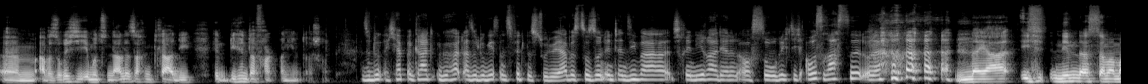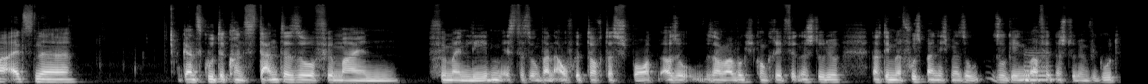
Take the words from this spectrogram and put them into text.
Ähm, aber so richtig emotionale Sachen, klar, die, die hinterfragt man hier und da schon. also du, ich habe gerade gehört, also du gehst ins Fitnessstudio, ja? Bist du so ein intensiver Trainierer, der dann auch so richtig ausrastet? Oder? Naja, ich nehme das, sagen wir mal, als eine ganz gute Konstante so für mein, für mein Leben. Ist das irgendwann aufgetaucht, das Sport, also sagen wir mal wirklich konkret Fitnessstudio, nachdem der Fußball nicht mehr so, so ging, war Fitnessstudio irgendwie gut.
